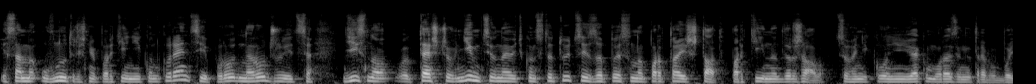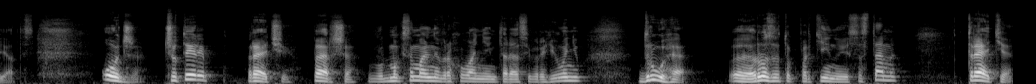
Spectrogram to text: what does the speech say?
І саме у внутрішньопартійній конкуренції народжується дійсно те, що в німців навіть в Конституції записано партайштат, партійна держава. Цього ніколи ні в якому разі не треба боятися. Отже, чотири речі. Перше максимальне врахування інтересів регіонів. Друге е, розвиток партійної системи. Третє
